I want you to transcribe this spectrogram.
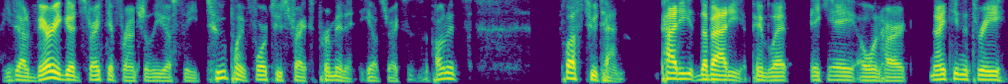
He's got a very good strike differential in the UFC, 2.42 strikes per minute. He outstrikes his opponents, plus 210. Paddy the Baddy Pimblett, aka Owen Hart, 19 and 3,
